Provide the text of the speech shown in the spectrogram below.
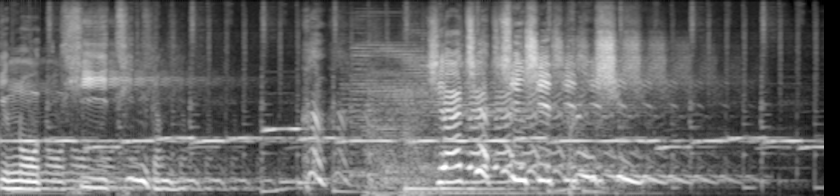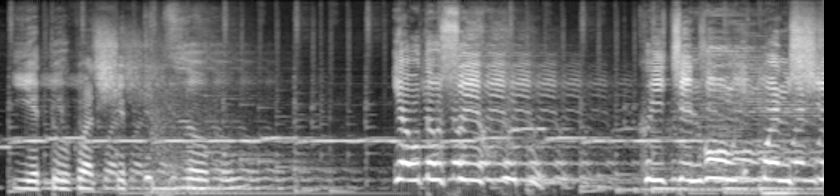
就拿体贴的人。哼，家家真是贪心。也度过七的之后，要到水回不可以见我一关相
